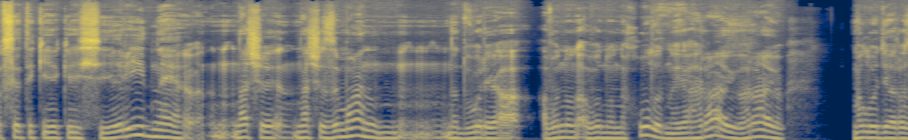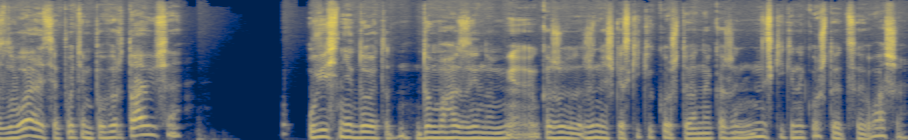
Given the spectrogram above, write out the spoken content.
все-таки якесь рідне, наче наче зима на дворі, а а воно а воно не холодно, я граю, граю, мелодія розливається, потім повертаюся у вісні до до магазину. Кажу, Женечка, скільки коштує? Вона каже, не скільки не коштує, це ваше.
